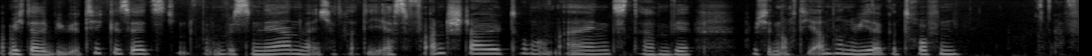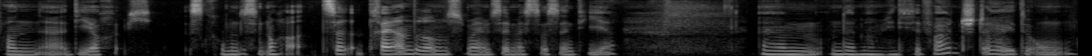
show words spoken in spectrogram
habe mich da in die Bibliothek gesetzt und ein bisschen lernen, weil ich hatte die erste Veranstaltung um eins. Da haben wir, habe ich dann auch die anderen wieder getroffen, von äh, die auch, ich, es kommen, das sind noch drei andere aus meinem Semester sind hier. Ähm, und dann haben wir diese Veranstaltung.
